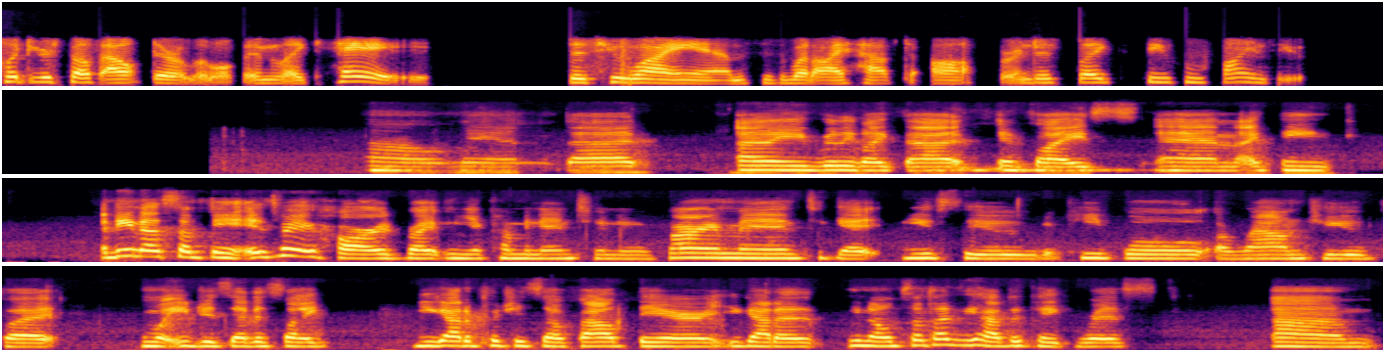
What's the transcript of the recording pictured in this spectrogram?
put yourself out there a little bit and like, hey, this is who I am, this is what I have to offer, and just like see who finds you. Oh man, that I really like that advice. And I think I think that's something it's very hard, right, when you're coming into a new environment to get used to the people around you. But what you just said, it's like you gotta put yourself out there. You gotta, you know, sometimes you have to take risks. Um,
